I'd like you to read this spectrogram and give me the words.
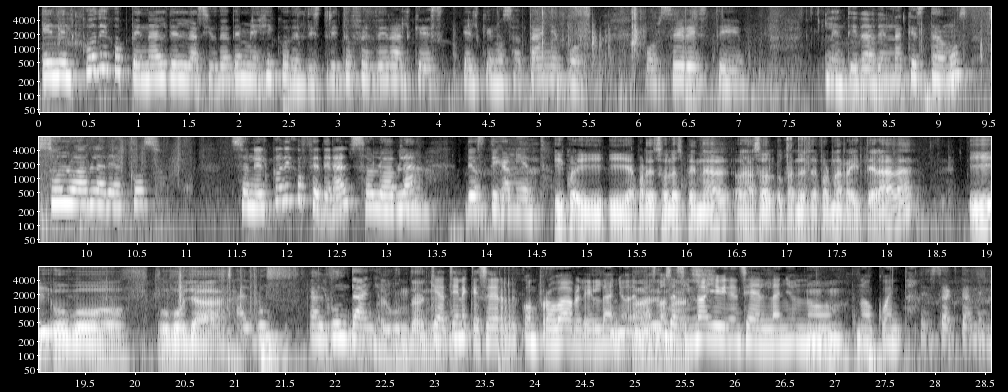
En el Código Penal de la Ciudad de México del Distrito Federal, que es el que nos atañe por, por ser este la entidad en la que estamos, solo habla de acoso. en el Código Federal solo habla de hostigamiento. Y, y, aparte solo es penal, o sea, solo, cuando es de forma reiterada y hubo, hubo ya... Algún, algún daño. Algún daño. Que ya tiene que ser comprobable el daño además. O sea, si no hay evidencia del daño no, no cuenta. Exactamente.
